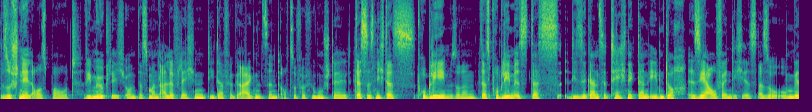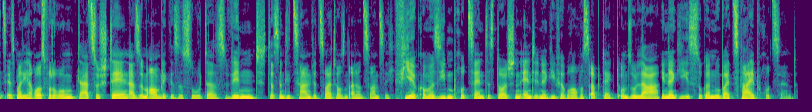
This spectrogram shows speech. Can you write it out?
so schnell ausbaut wie möglich und dass man alle Flächen, die dafür geeignet sind, auch zur Verfügung stellt. Das ist nicht das Problem, sondern das Problem ist, dass diese ganze Technik dann eben doch sehr aufwendig ist. Also um jetzt erstmal die Herausforderung darzustellen, also im Augenblick ist es so, dass Wind, das sind die Zahlen für 2021, 4,7 Prozent des deutschen Endenergieverbrauchs abdeckt und Solarenergie ist sogar nur bei 2 Prozent.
